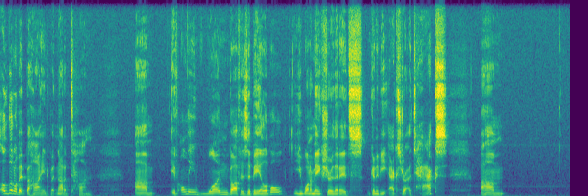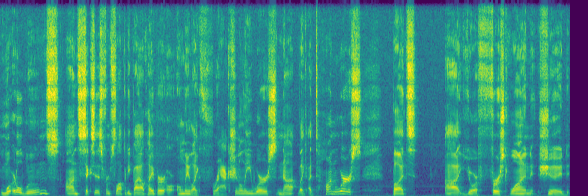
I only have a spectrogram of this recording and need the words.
a little bit behind, but not a ton. Um, if only one buff is available, you want to make sure that it's going to be extra attacks. Um, mortal wounds on sixes from Sloppity Bilepiper are only like fractionally worse, not like a ton worse, but uh, your first one should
